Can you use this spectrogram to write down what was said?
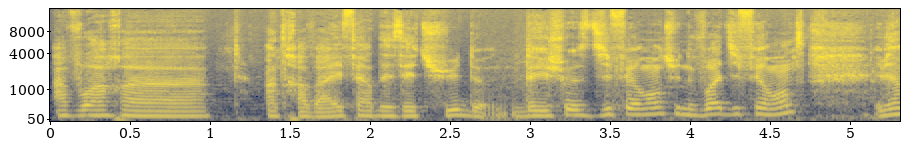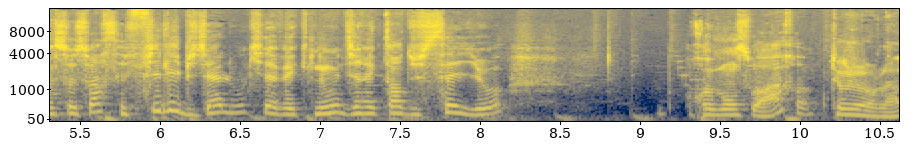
avoir euh, un travail, faire des études, des choses différentes, une voie différente, eh bien ce soir c'est Philippe Jaloux qui est avec nous, directeur du CIO. Rebonsoir. Toujours là.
